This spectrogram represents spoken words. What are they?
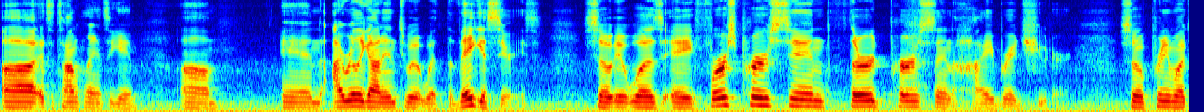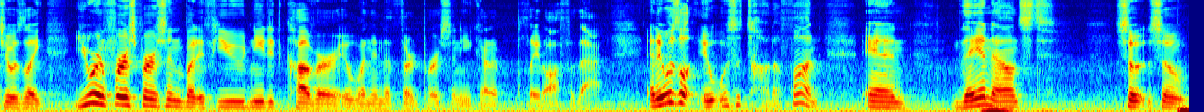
Uh, it's a Tom Clancy game, um, and I really got into it with the Vegas series. So it was a first-person, third-person hybrid shooter. So pretty much, it was like you were in first person, but if you needed cover, it went into third person. You kind of played off of that, and it was a, it was a ton of fun. And they announced so so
